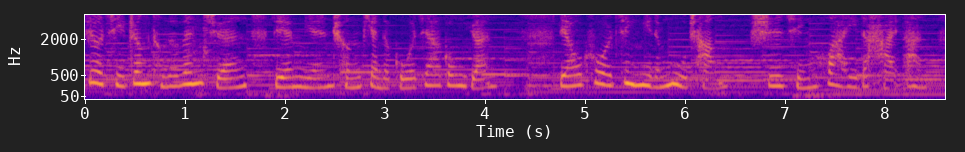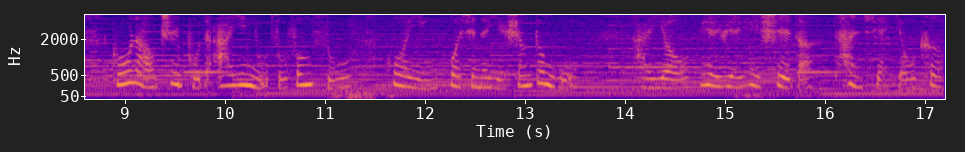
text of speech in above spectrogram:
热气蒸腾的温泉，连绵成片的国家公园，辽阔静谧的牧场，诗情画意的海岸，古老质朴的阿伊努族风俗。或隐或现的野生动物，还有跃跃欲试的探险游客，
